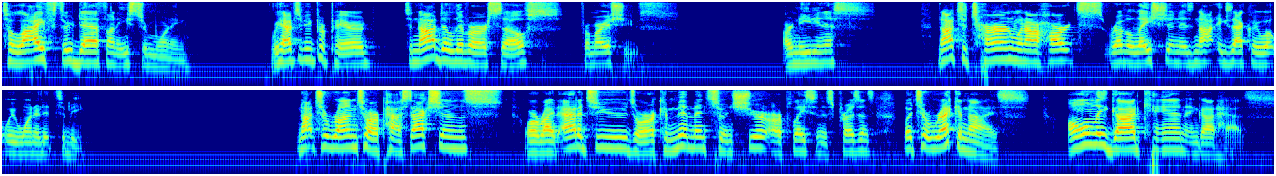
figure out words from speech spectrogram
to life through death on Easter morning, we have to be prepared to not deliver ourselves from our issues, our neediness, not to turn when our heart's revelation is not exactly what we wanted it to be, not to run to our past actions or right attitudes or our commitments to ensure our place in His presence, but to recognize only God can and God has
